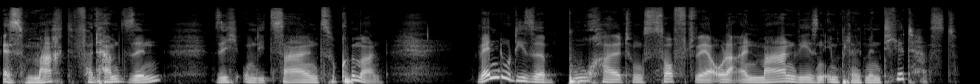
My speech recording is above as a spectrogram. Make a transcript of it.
es macht verdammt Sinn, sich um die Zahlen zu kümmern. Wenn du diese Buchhaltungssoftware oder ein Mahnwesen implementiert hast,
